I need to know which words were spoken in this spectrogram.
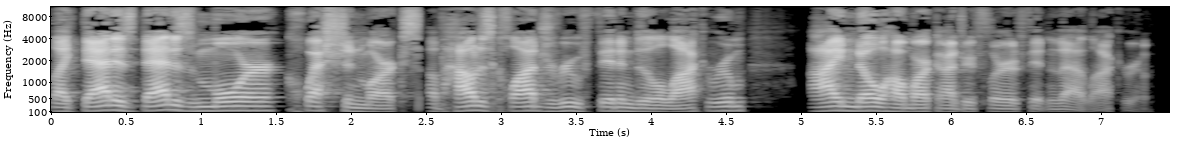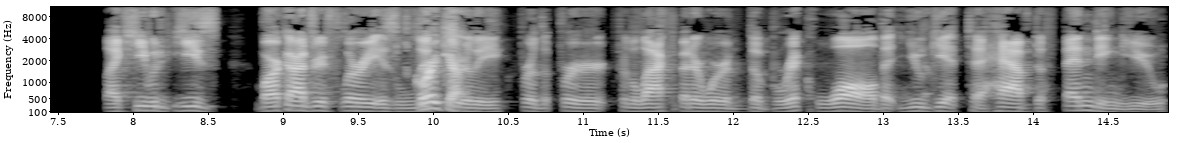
Like that is that is more question marks of how does Claude Giroux fit into the locker room. I know how Marc Andre Fleury would fit into that locker room. Like he would, he's Marc Andre Fleury is literally for the for for the lack of a better word, the brick wall that you get to have defending you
